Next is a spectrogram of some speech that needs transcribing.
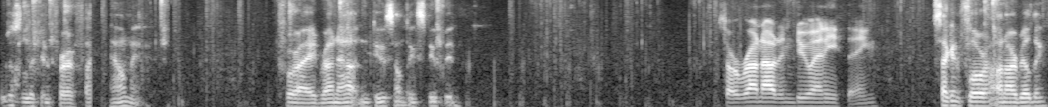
I'm just looking for a fucking helmet. Before I run out and do something stupid. So run out and do anything. Second floor on our building.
